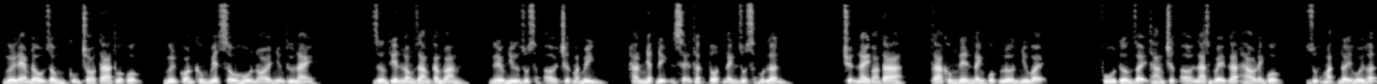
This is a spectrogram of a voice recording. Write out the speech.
ngươi đem đầu rồng cũng cho ta thua cuộc, ngươi còn không biết xấu hổ nói những thứ này. Dương thiên long giam cam đoan, nếu như rụt ở trước mặt mình, hắn nhất định sẽ thật tốt đánh rụt một lần. Chuyện này đoán ta ta không nên đánh cuộc lớn như vậy. Phu tường dậy tháng trước ở las vegas hào đánh cuộc, rụt mặt đầy hối hận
